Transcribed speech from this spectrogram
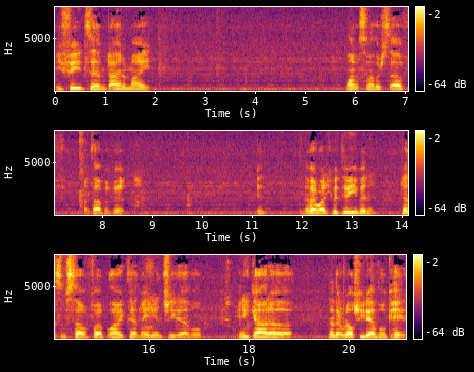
he feeds him dynamite, along with some other stuff on top of it. it no matter what he would do, even dress himself up like Tasmanian She Devil and he got uh the real she devil came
